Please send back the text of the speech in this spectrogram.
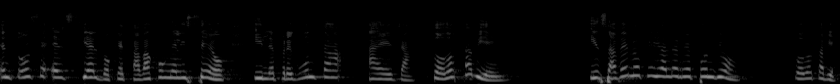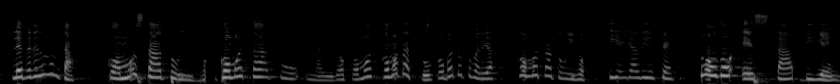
entonces el siervo que estaba con Eliseo y le pregunta a ella, ¿todo está bien? ¿Y sabe lo que ella le respondió? Todo está bien. Le pregunta, ¿cómo está tu hijo? ¿Cómo está tu marido? ¿Cómo, cómo estás tú? ¿Cómo está tu marido? ¿Cómo está tu hijo? Y ella dice, todo está bien.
